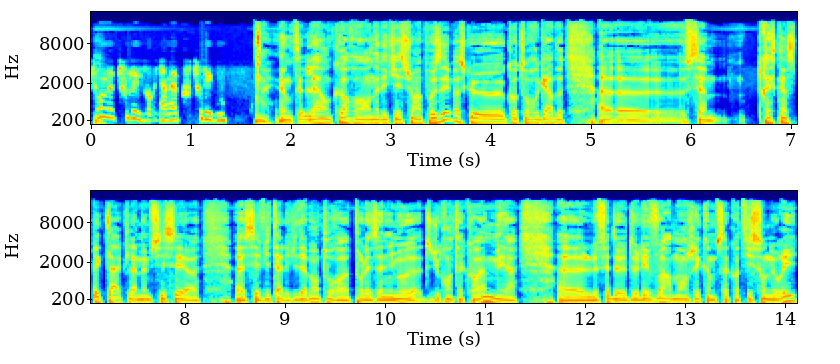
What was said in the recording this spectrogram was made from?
tourne tous les jours. Il y en a pour tous les goûts. donc là encore, on a des questions à poser parce que quand on regarde, c'est presque un spectacle, même si c'est c'est vital évidemment pour pour les animaux du grand aquarium, mais le fait de, de les voir manger comme ça quand ils sont nourris,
